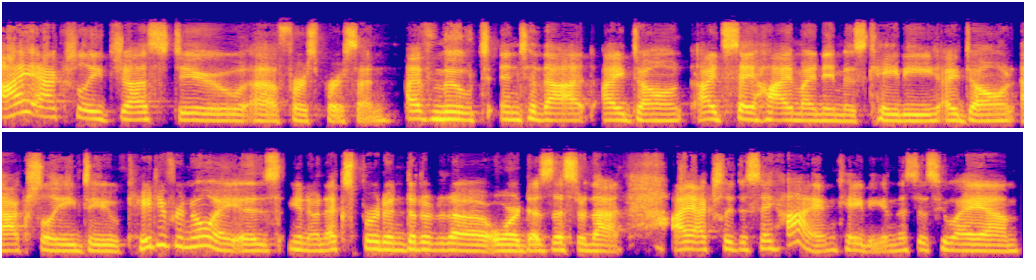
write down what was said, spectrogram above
I actually just do uh, first person. I've moved into that. I don't, I'd say, hi, my name is Katie. I don't actually do Katie Vernoy is, you know, an expert in da da da or does this or that. I actually just say, hi, I'm Katie and this is who I am.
